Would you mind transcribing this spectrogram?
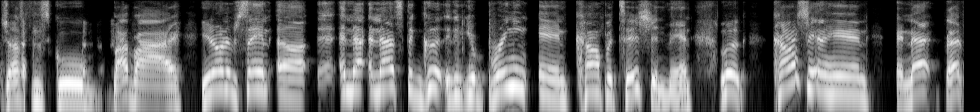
Justin Skule, bye bye. You know what I'm saying? Uh, and that and that's the good. You're bringing in competition, man. Look, Kyle Shanahan and that that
